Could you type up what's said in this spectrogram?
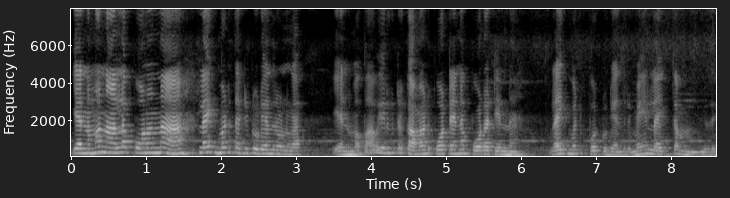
என்னம்மா நல்லா போனோன்னா லைக் மட்டும் தட்டிட்டு ஓடியாந்துருவணுங்க என்னம்மா பாவம் இருக்கட்டும் கமெண்ட் போட்டேன்னா போடாட்டி என்ன லைக் மட்டும் போட்டு ஓடியாந்துரு. மெயின் லைக் தான் இது.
